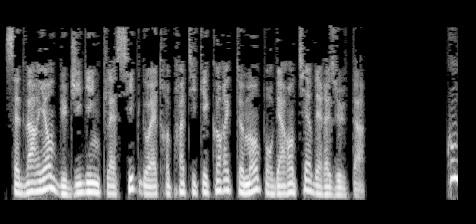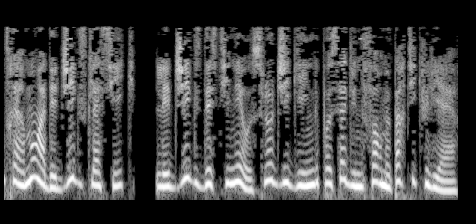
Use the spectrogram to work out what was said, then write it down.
cette variante du jigging classique doit être pratiquée correctement pour garantir des résultats. Contrairement à des jigs classiques, les jigs destinés au slow jigging possèdent une forme particulière.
